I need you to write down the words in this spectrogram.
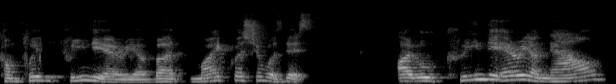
completely clean the area. But my question was this: I will clean the area now,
